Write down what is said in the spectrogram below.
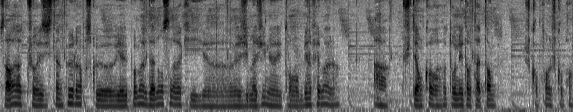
ça va, tu résistes un peu là parce qu'il y a eu pas mal d'annonces là qui, euh, j'imagine, ils t'ont bien fait mal. hein. Ah, tu t'es encore retourné dans ta tente. Je comprends, je comprends.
